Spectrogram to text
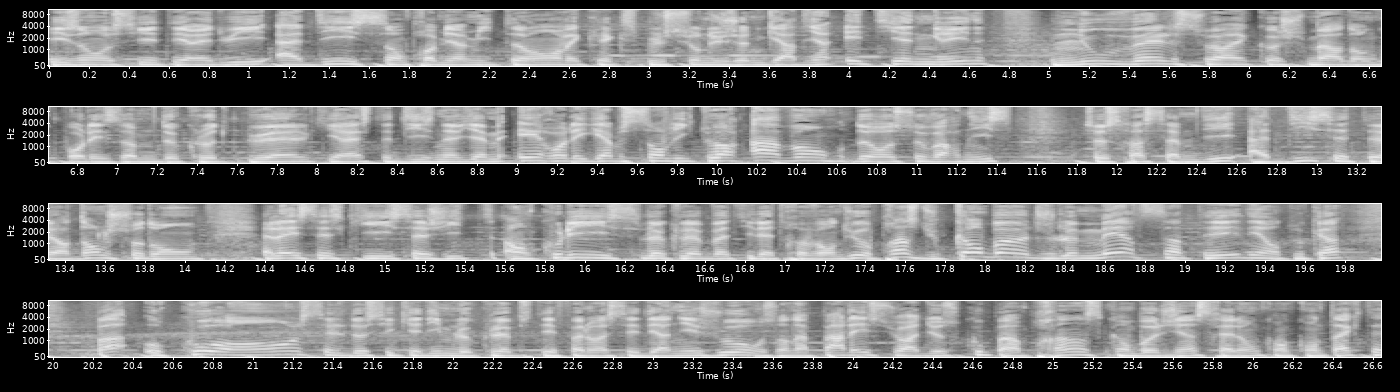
Ils ont aussi été réduits à 10 en première mi-temps avec l'expulsion du jeune gardien Étienne Green. Nouvelle soirée cauchemar donc pour les hommes de Claude Puel qui reste 19e et relégable sans victoire avant de recevoir Nice. Ce sera samedi à 17h dans le chaudron. La SS qui s'agite en coulisses. Le club va-t-il être vendu au prince du Cambodge, le maire de saint n'est en tout cas pas au courant. C'est le dossier qu'anime le club stéphanois ces derniers jours. Vous en a parlé sur Radio Scoop. Un prince cambodgien serait donc en contact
